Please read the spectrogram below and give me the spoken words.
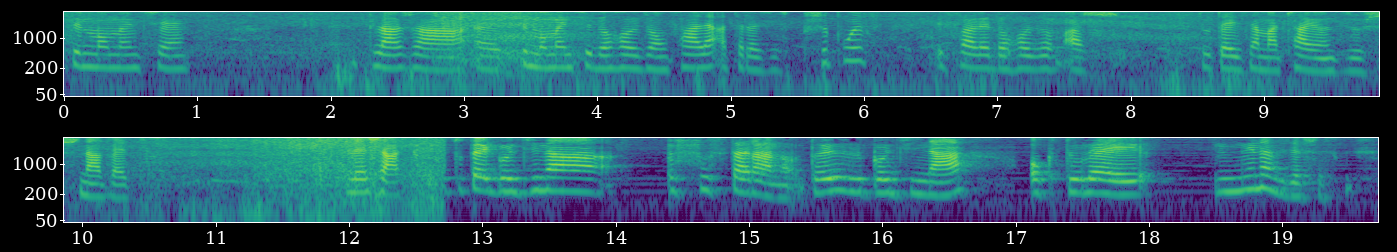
w tym momencie plaża, e, w tym momencie dochodzą fale, a teraz jest przypływ i fale dochodzą aż tutaj zamaczając już nawet leżak. Tutaj godzina 6 rano. To jest godzina, o której nienawidzę wszystkich.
